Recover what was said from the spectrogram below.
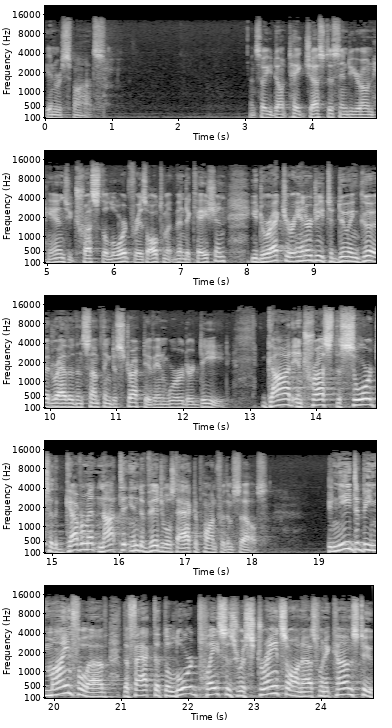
in response. And so you don't take justice into your own hands. You trust the Lord for his ultimate vindication. You direct your energy to doing good rather than something destructive in word or deed. God entrusts the sword to the government, not to individuals to act upon for themselves. You need to be mindful of the fact that the Lord places restraints on us when it comes to,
